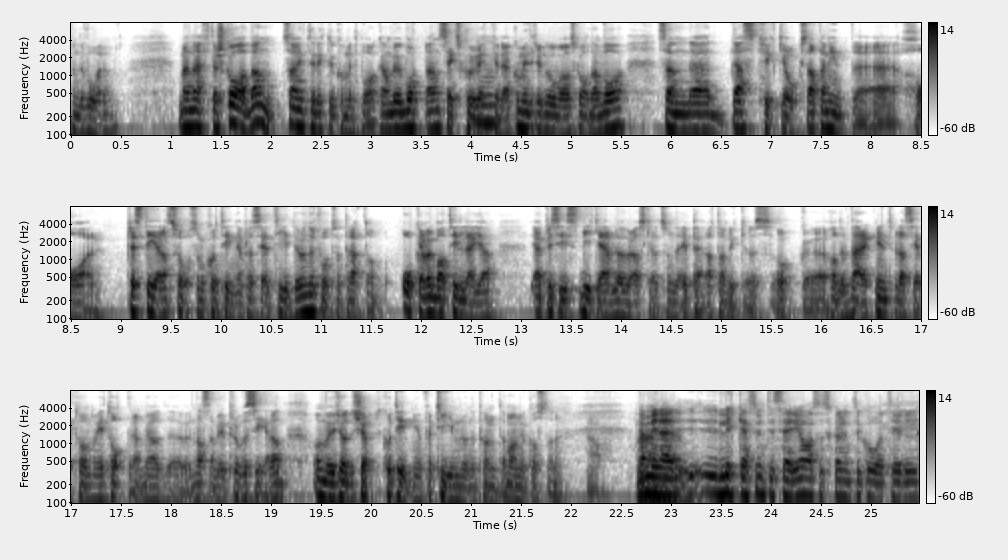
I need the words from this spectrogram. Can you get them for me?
under våren. Men efter skadan så har han inte riktigt kommit tillbaka. Han var ju borta en 6-7 Mm. veckor där. Jag kommer inte riktigt ihåg vad skadan var. Sen eh, dess tycker jag också att han inte eh, har presterat så som Coutinho presterade tidigare under 2013. Och jag vill bara tillägga, jag är precis lika jävla överraskad som dig Per att han lyckades. Och eh, hade verkligen inte velat se honom i Tottenham. Jag hade nästan blivit provocerad om vi hade köpt Coutinho för 10 miljoner pund, vad han nu kostade. Ja. Men, Jag menar, lyckas du inte i Serie A så ska du inte gå till,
